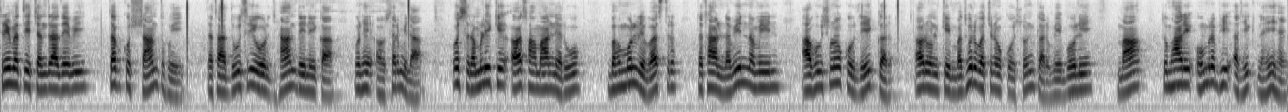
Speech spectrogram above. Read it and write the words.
श्रीमती चंद्रा देवी तब कुछ शांत हुई तथा दूसरी ओर ध्यान देने का उन्हें अवसर मिला। उस रमणी के असामान्य रूप, बहुमूल्य वस्त्र तथा नवीन नवीन आभूषणों को देखकर और उनके मधुर वचनों को सुनकर वे बोली, माँ, तुम्हारी उम्र भी अधिक नहीं है।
